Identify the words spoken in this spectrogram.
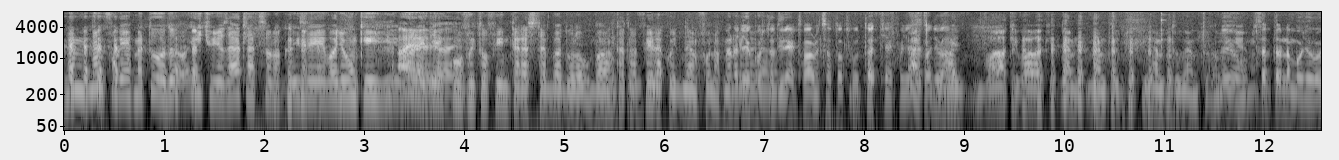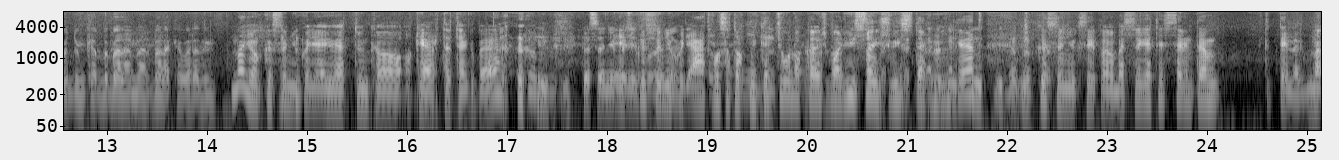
Nem, nem fogják, mert tudod, így, hogy az átlátszónak a izéje vagyunk, így van egy ilyen conflict of interest ebbe a dologban. Tehát félek, hogy nem fognak Mert a minket gyilkos a ajánlani. Direkt 36-ot futtatják, vagy ez Hát, hogy van? vagy valaki, valaki, nem, nem, tudjuk, nem, tud, nem tudom. Jó, Igen. szerintem nem bonyolódjunk ebbe bele, mert belekeveredünk. Nagyon köszönjük, hogy eljöhettünk a, a kertetekbe, Köszönjük, és köszönjük, hogy áthozhatok minket csónakkal, és majd vissza is visztek minket. Köszönjük szépen a beszélgetést, szerintem tényleg, na,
